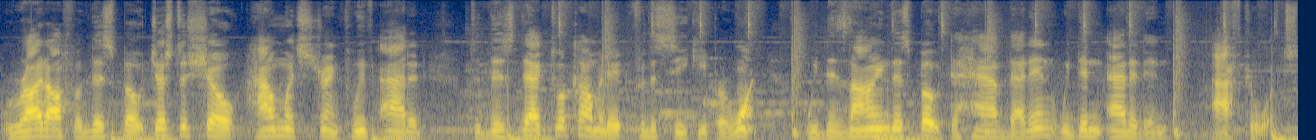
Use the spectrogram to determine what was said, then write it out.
right off of this boat just to show how much strength we've added to this deck to accommodate for the Seakeeper 1. We designed this boat to have that in. We didn't add it in afterwards.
